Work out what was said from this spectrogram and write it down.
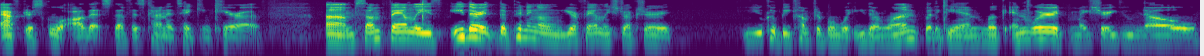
after school all that stuff is kind of taken care of um, some families either depending on your family structure you could be comfortable with either one but again look inward make sure you know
